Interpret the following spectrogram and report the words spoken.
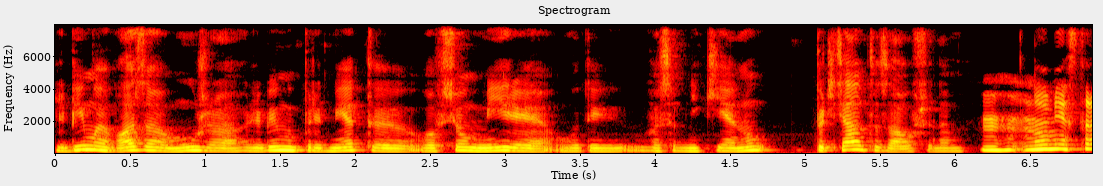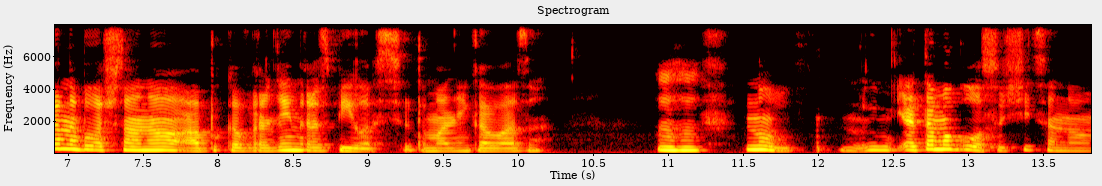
любимая ваза мужа, любимый предмет во всем мире, вот и в особняке. Ну, притянуто за уши, да. Угу. Ну, мне странно было, что она об ковролин разбилась, эта маленькая ваза. Угу. Ну, это могло случиться, но...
